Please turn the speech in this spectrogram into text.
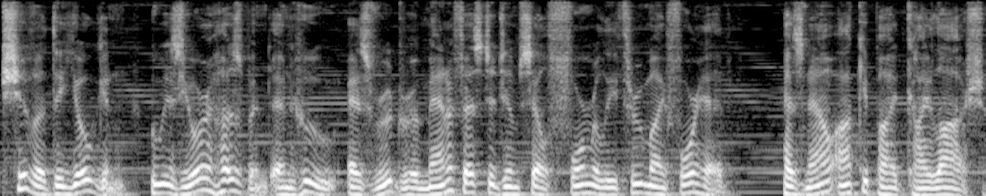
Shiva the yogin, who is your husband and who, as Rudra manifested himself formerly through my forehead, has now occupied Kailash.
